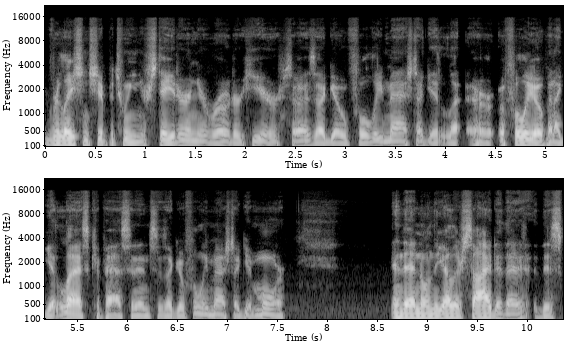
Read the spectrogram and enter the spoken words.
relationship between your stator and your rotor here. So as I go fully meshed, I get le- or fully open, I get less capacitance. As I go fully meshed, I get more. And then on the other side of that, this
